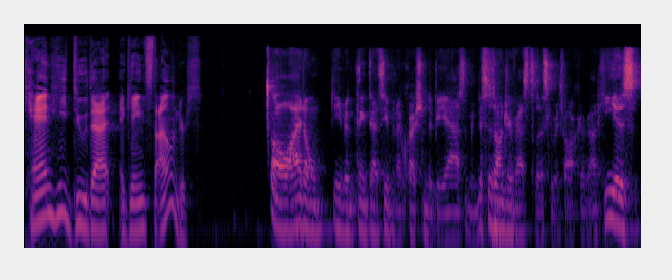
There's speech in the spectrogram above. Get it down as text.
Can he do that against Islanders? Oh, I don't even think that's even a question to be asked. I mean, this is Andrei Vasilevskiy we're talking about. He is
